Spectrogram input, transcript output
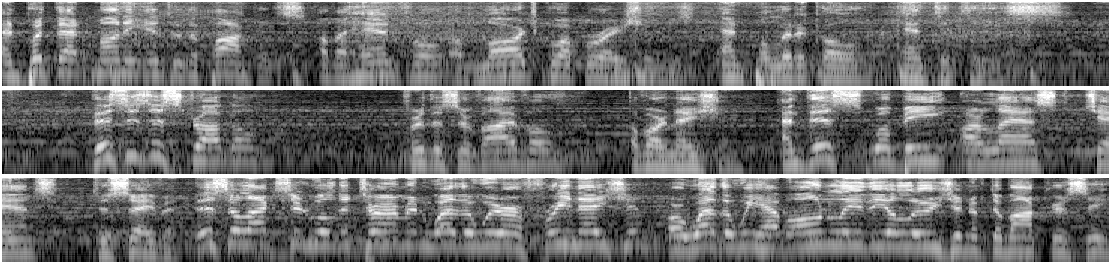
and put that money into the pockets of a handful of large corporations and political entities. This is a struggle for the survival of our nation. And this will be our last chance to save it. This election will determine whether we're a free nation or whether we have only the illusion of democracy,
